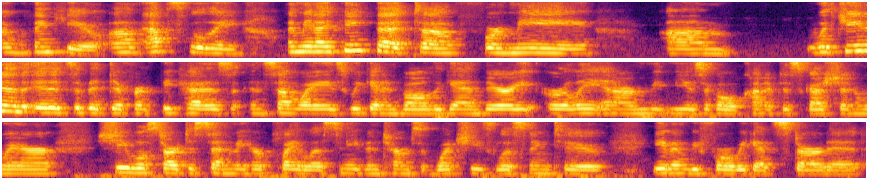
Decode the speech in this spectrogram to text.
Oh, thank you. Um, absolutely. I mean, I think that uh, for me, um, with Gina, it's a bit different because in some ways we get involved again very early in our musical kind of discussion where she will start to send me her playlist and even terms of what she's listening to, even before we get started.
